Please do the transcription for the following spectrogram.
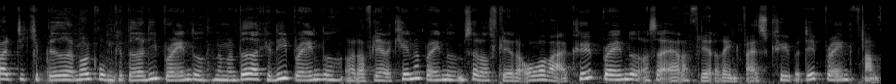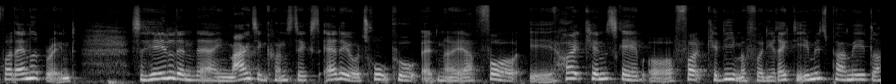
folk de kan bedre, målgruppen kan bedre lide brandet. Når man bedre kan lide brandet, og der er flere, der kender brandet, så er der også flere, der overvejer at købe brandet, og så er der flere, der rent faktisk køber det brand frem for et andet brand. Så hele den der i en marketingkontekst er det jo at tro på, at når jeg får øh, højt kendskab, og folk kan lide mig for de rigtige imageparametre,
